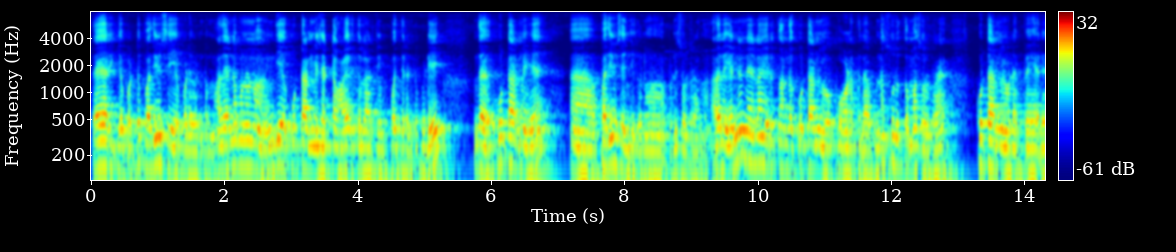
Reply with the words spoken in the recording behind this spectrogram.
தயாரிக்கப்பட்டு பதிவு செய்யப்பட வேண்டும். அதை என்ன பண்ணணும்? இந்திய கூட்டாண்மை சட்டம் ஆயிரத்தி தொள்ளாயிரத்தி முப்பத்தி ரெண்டு படி இந்த கூட்டாண்மையை பதிவு செஞ்சுக்கணும் அப்படின்னு சொல்கிறாங்க அதில் என்னென்னலாம் இருக்கும் அந்த கூட்டாண்மை ஒப்பவானத்தில் அப்படின்னா சுருக்கமாக சொல்கிறேன் கூட்டாண்மையோட பெயர்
